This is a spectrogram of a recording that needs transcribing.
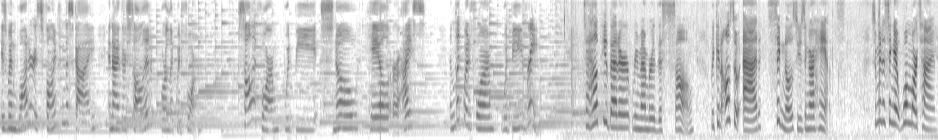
is when water is falling from the sky in either solid or liquid form. Solid form would be snow, hail, or ice, and liquid form would be rain. To help you better remember this song, we can also add signals using our hands. So I'm going to sing it one more time.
